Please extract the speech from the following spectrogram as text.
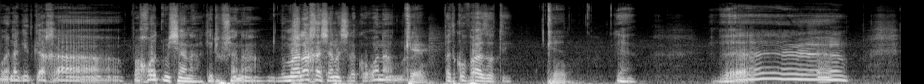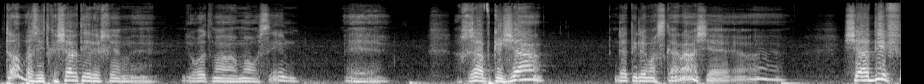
בוא נגיד ככה, פחות משנה, כאילו שנה. במהלך השנה של הקורונה, כן. בתקופה הזאת. כן. כן. ו... טוב, אז התקשרתי אליכם לראות מה, מה עושים. אחרי הפגישה, הגעתי למסקנה ש... שעדיף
